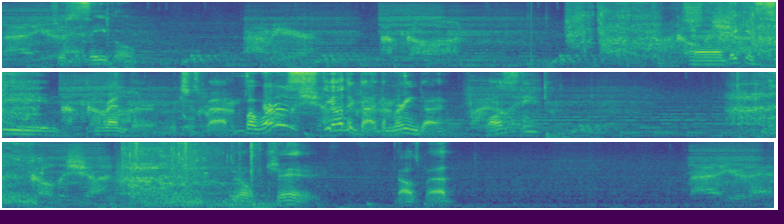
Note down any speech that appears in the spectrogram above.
I hear just that. save though. I'm here. I'm gone. And they can see render, which is bad. But where's the other guy, the marine guy? What was his name? Call the shot. Okay. That was bad. I hear that.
